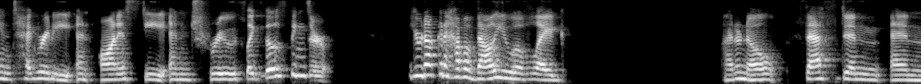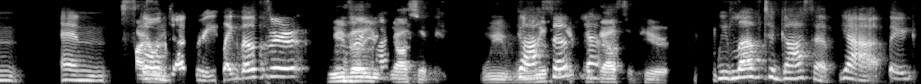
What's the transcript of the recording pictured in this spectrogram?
integrity and honesty and truth. Like those things are. You're not going to have a value of like, I don't know, theft and and and skullduggery. Like those are. We those value are gossip. We gossip. Really like yeah. gossip here. We love to gossip. Yeah, like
